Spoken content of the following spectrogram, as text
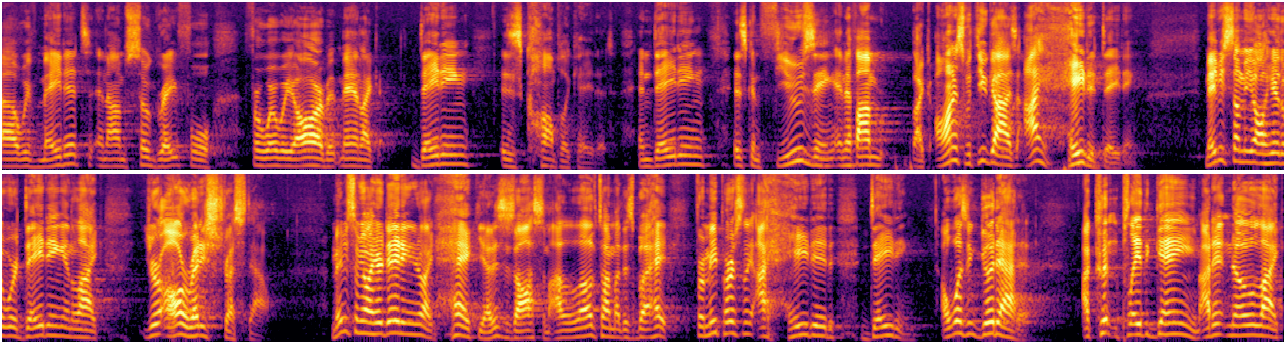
uh, we've made it, and I'm so grateful for where we are. But man, like dating is complicated, and dating is confusing. And if I'm like honest with you guys, I hated dating. Maybe some of y'all hear the word dating and like you're already stressed out. Maybe some of y'all here dating and you're like, heck yeah, this is awesome. I love talking about this. But hey, for me personally, I hated dating. I wasn't good at it. I couldn't play the game. I didn't know like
